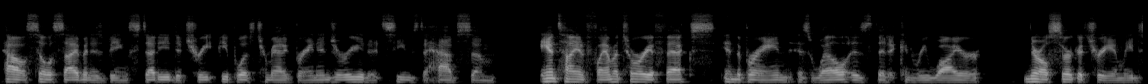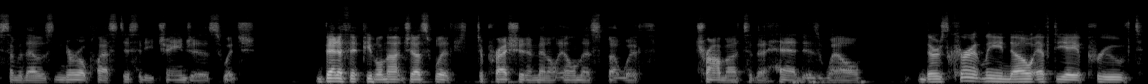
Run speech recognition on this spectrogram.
how psilocybin is being studied to treat people with traumatic brain injury that seems to have some anti-inflammatory effects in the brain as well as that it can rewire neural circuitry and lead to some of those neuroplasticity changes which benefit people not just with depression and mental illness but with trauma to the head as well. There's currently no fda approved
